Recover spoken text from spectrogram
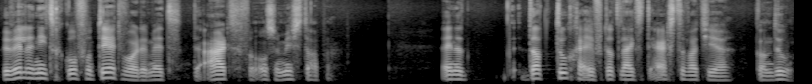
We willen niet geconfronteerd worden met de aard van onze misstappen. En dat, dat toegeven, dat lijkt het ergste wat je kan doen.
